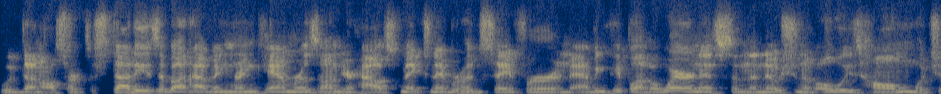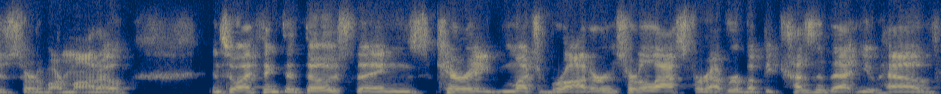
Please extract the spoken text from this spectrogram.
We've done all sorts of studies about having ring cameras on your house makes neighborhoods safer, and having people have awareness and the notion of always home, which is sort of our motto. And so I think that those things carry much broader and sort of last forever. But because of that, you have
